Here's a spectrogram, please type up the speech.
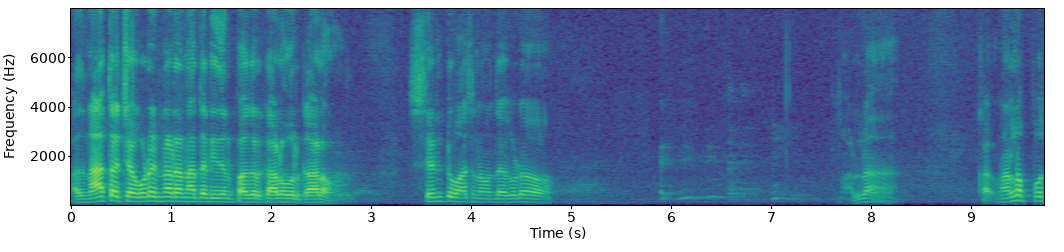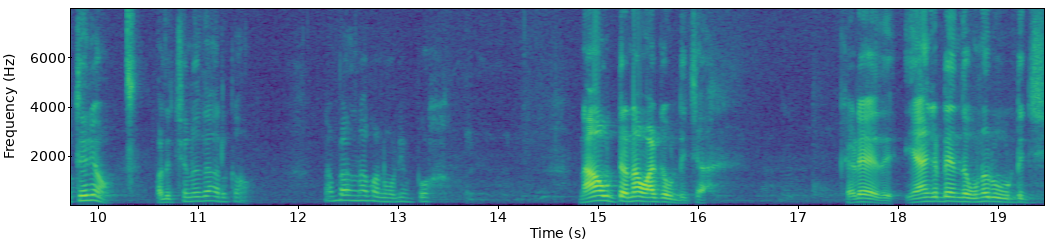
அது நாத்தாச்சா கூட என்னடா நாத்தடிதுன்னு பார்க்குற காலம் ஒரு காலம். சென்ட்டு வாசனை வந்தால் கூட நல்லா க- நல்லா போ தெரியும். பளிச்சுன்னு தான் இருக்கும். நம்ம என்ன பண்ண முடியும் போ. நான் விட்டேன்னா வாழ்க்கை விட்டுச்சா? கிடையாது. என்கிட்ட இந்த உணர்வு விட்டுச்சு.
